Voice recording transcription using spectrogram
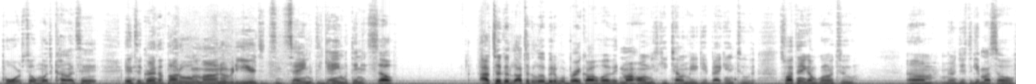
poured so much content into Grand Theft Auto Online over the years. It's insane. It's a game within itself. I took a I took a little bit of a break off of it, and my homies keep telling me to get back into it. So I think I'm going to, um, you know, just to get myself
